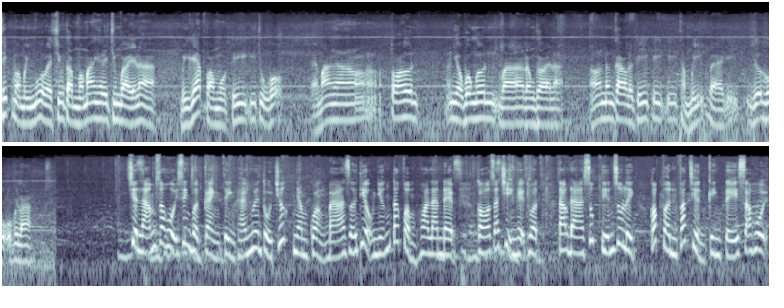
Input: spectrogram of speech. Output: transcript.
thích mà mình mua về siêu tầm mà mang ra đây trưng bày là mình ghép vào một cái cái trụ gỗ để mang ra nó to hơn nó nhiều bông hơn và đồng thời là nó nâng cao là cái cái, cái thẩm mỹ về cái giữa gỗ với lan Triển lãm do Hội Sinh vật cảnh tỉnh Thái Nguyên tổ chức nhằm quảng bá giới thiệu những tác phẩm hoa lan đẹp, có giá trị nghệ thuật, tạo đà xúc tiến du lịch, góp phần phát triển kinh tế xã hội,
